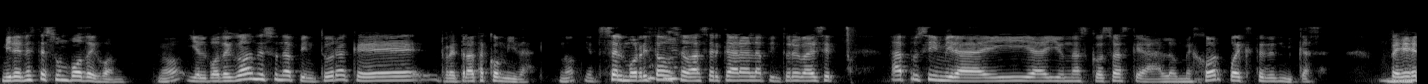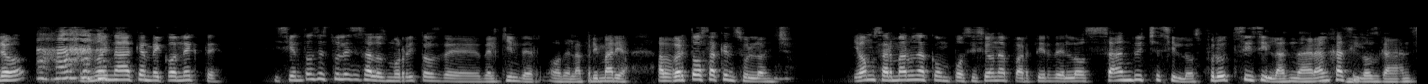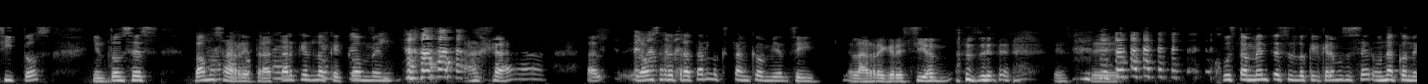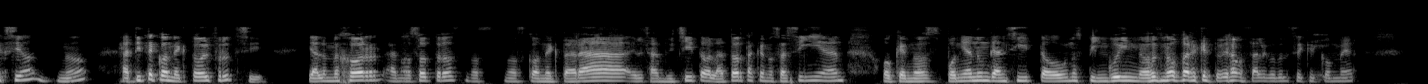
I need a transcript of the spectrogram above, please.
miren, este es un bodegón, ¿no? Y el bodegón es una pintura que retrata comida, ¿no? Y entonces el morrito se va a acercar a la pintura y va a decir, Ah, pues sí, mira, ahí hay unas cosas que a lo mejor puede que estén en mi casa. Pero no hay nada que me conecte. Y si entonces tú le dices a los morritos de, del kinder o de la primaria, a ver, todos saquen su lunch. Y vamos a armar una composición a partir de los sándwiches y los frutsis y las naranjas y los gancitos. Y entonces vamos a retratar qué es lo que comen. Ajá. Vamos a retratar lo que están comiendo. Sí, la regresión. este, justamente eso es lo que queremos hacer, una conexión, ¿no? A ti te conectó el frutsi y a lo mejor a nosotros nos, nos conectará el sandwichito o la torta que nos hacían o que nos ponían un gansito o unos pingüinos, ¿no? Para que tuviéramos algo dulce que comer,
